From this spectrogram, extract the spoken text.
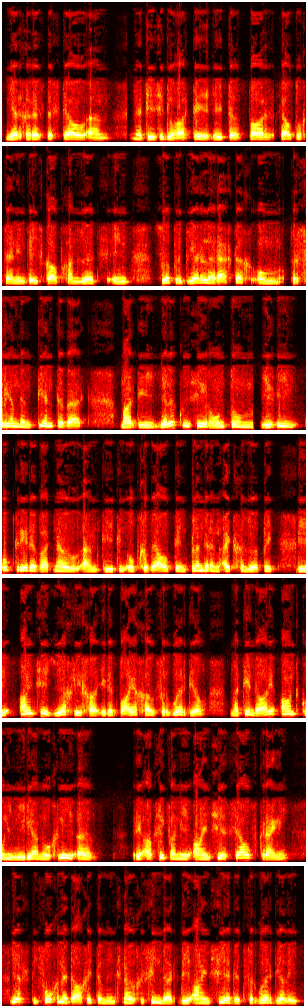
meer gerus te stel. Um, Natisi Duarte het 'n paar veldtogte in die Weskaap gaan loods en so probeer hulle regtig om vervreemding teen te werk. Maar die hele kwessie rondom hierdie optrede wat nou um die, die op geweld en plundering uitgeloop het, die ANC jeugliga het dit baie gou veroordeel. Maar teen daardie aand kon die media nog nie 'n reaksie van die ANC self kry nie eers die volgende dag het 'n mens nou gesien dat die ANC dit veroordeel het.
